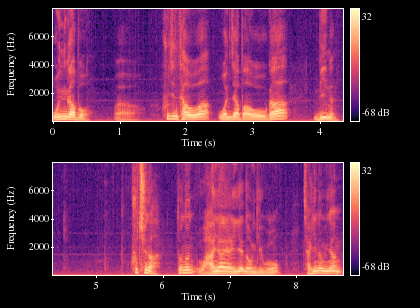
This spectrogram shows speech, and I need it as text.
온가보, 어, 후진타오와 원자바오가 미는 후추나 또는 와냐에게 넘기고 자기는 그냥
